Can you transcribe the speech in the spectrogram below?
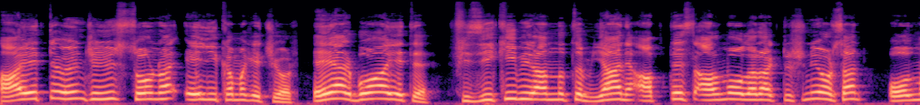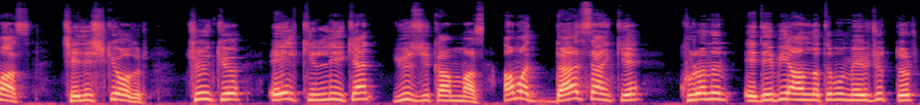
Ayette önce yüz sonra el yıkama geçiyor. Eğer bu ayeti fiziki bir anlatım yani abdest alma olarak düşünüyorsan olmaz. Çelişki olur. Çünkü el kirliyken yüz yıkanmaz. Ama dersen ki Kur'an'ın edebi anlatımı mevcuttur.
